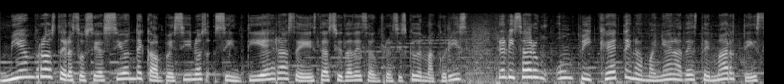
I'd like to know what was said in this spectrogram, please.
Miembros de la Asociación de Campesinos Sin Tierras de esta ciudad de San Francisco de Macorís realizaron un piquete en la mañana de este martes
